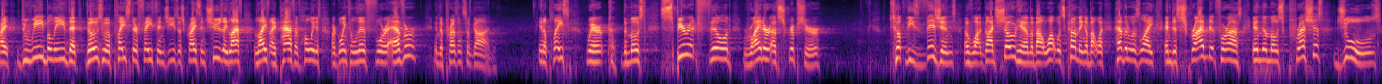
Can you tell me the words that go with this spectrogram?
Right, do we believe that those who have placed their faith in Jesus Christ and choose a life, a path of holiness, are going to live forever in the presence of God? In a place where the most spirit filled writer of Scripture took these visions of what God showed him about what was coming, about what heaven was like, and described it for us in the most precious jewels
